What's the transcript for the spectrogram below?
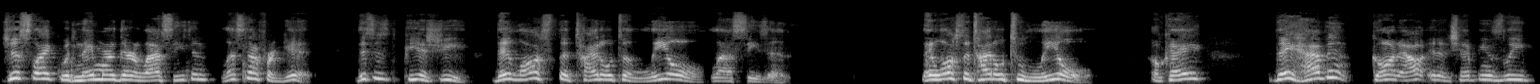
Just like with Neymar there last season, let's not forget this is PSG. They lost the title to Lille last season. They lost the title to Lille. Okay they haven't gone out in a Champions League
